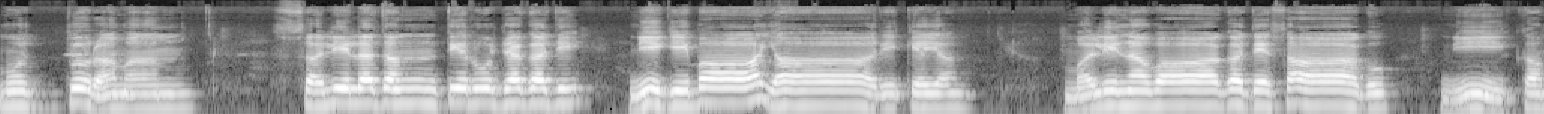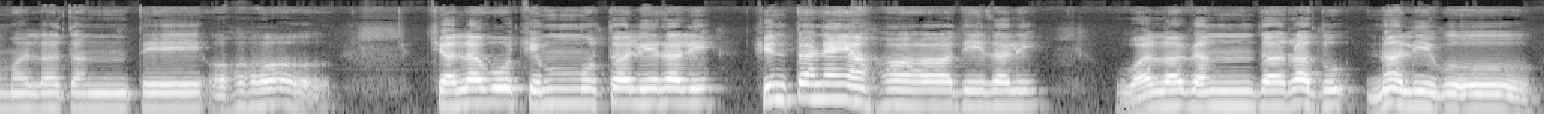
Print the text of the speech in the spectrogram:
ಮುದ್ದು ರಮ. ಸಲಿಲದಂತಿರು ಜಗದಿ ನಿಗಿಬಾಯಾರಿಕೆಯ ಮಲಿನವಾಗದೆ ಸಾಗು ನೀ ಕಮಲದಂತೆ. ಓಹೋ ಚಲವು ಚಿಮ್ಮುತ್ತಲಿರಲಿ, ಚಿಂತನೆಯ ಹಾದಿರಲಿ ಒಲವೆಂದರದು ನಲಿವು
